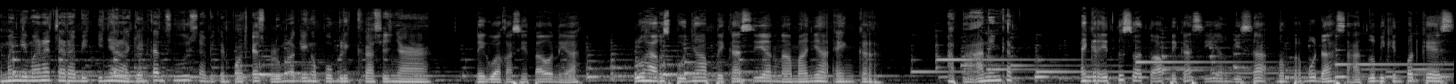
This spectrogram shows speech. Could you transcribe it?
Emang gimana cara bikinnya? Lagian kan susah bikin podcast belum lagi ngepublikasinya. Nih gua kasih tahu nih ya Lu harus punya aplikasi yang namanya Anchor Apaan Anchor? Anchor itu suatu aplikasi yang bisa mempermudah saat lu bikin podcast.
